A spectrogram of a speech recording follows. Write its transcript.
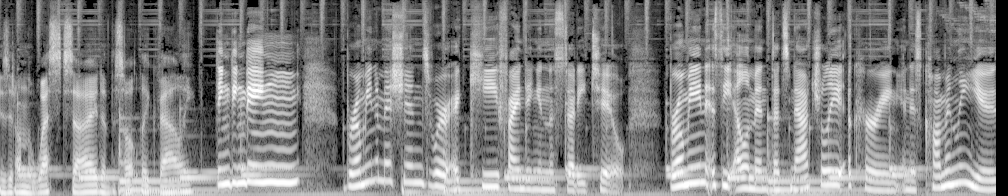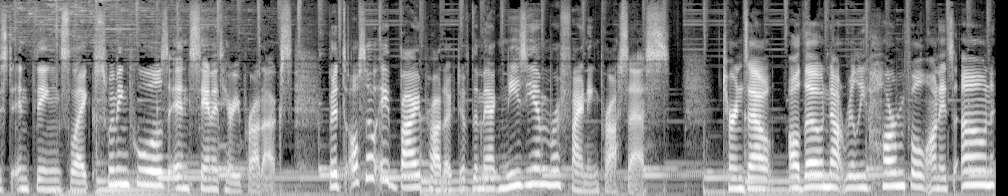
Is it on the west side of the Salt Lake Valley? Ding, ding, ding! Bromine emissions were a key finding in the study, too. Bromine is the element that's naturally occurring and is commonly used in things like swimming pools and sanitary products, but it's also a byproduct of the magnesium refining process. Turns out, although not really harmful on its own,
